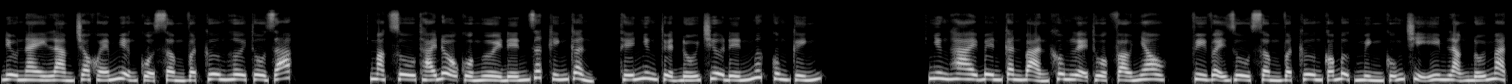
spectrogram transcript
điều này làm cho khóe miệng của sầm vật cương hơi thô giáp. Mặc dù thái độ của người đến rất kính cẩn, thế nhưng tuyệt đối chưa đến mức cung kính. Nhưng hai bên căn bản không lệ thuộc vào nhau, vì vậy dù sầm vật cương có bực mình cũng chỉ im lặng đối mặt.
